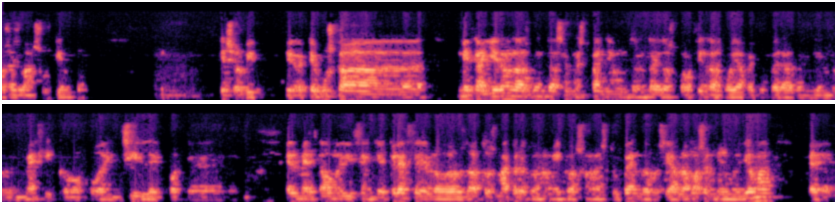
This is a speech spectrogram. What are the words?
cosas llevan su tiempo. Que se olvide. Que busca, me cayeron las ventas en España un 32%, las voy a recuperar vendiendo en México o en Chile porque el mercado me dicen que crece, los datos macroeconómicos son estupendos, si hablamos el mismo idioma, eh,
